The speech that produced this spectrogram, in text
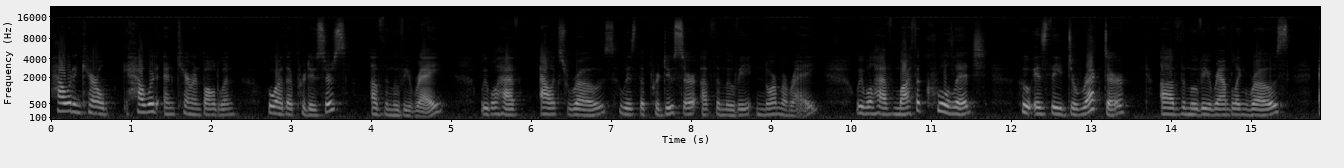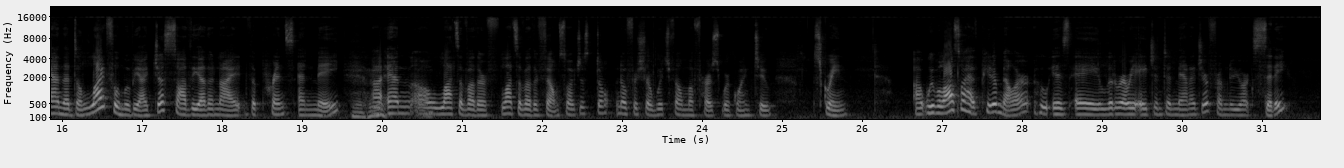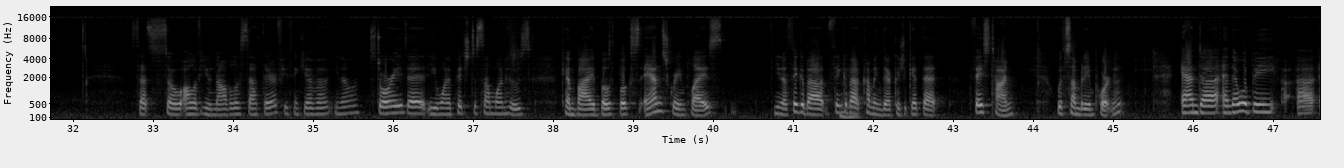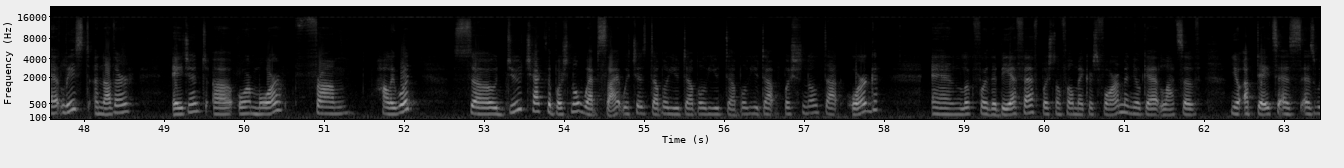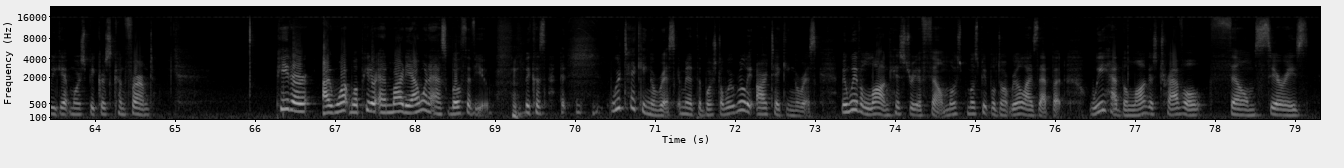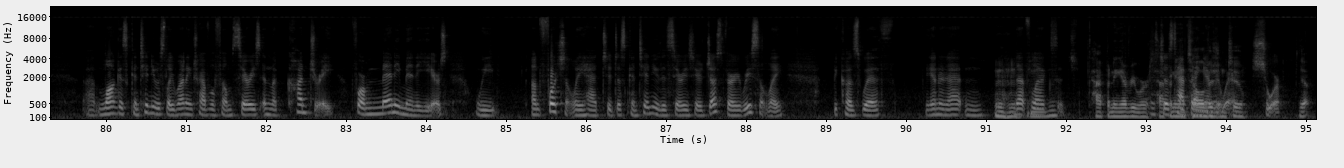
Howard and Carol Howard and Karen Baldwin, who are the producers of the movie Ray. We will have Alex Rose, who is the producer of the movie Norma Rae. We will have Martha Coolidge, who is the director of the movie Rambling Rose, and the delightful movie I just saw the other night, The Prince and Me, uh, and uh, lots of other lots of other films. So I just don't know for sure which film of hers we're going to screen. Uh, we will also have Peter Miller, who is a literary agent and manager from New York City. So that's so all of you novelists out there, if you think you have a you know a story that you want to pitch to someone who's can buy both books and screenplays, you know think about think about coming there because you get that FaceTime with somebody important, and uh, and there will be uh, at least another agent uh, or more from Hollywood. So do check the Bushnell website, which is www.bushnell.org, and look for the BFF Bushnell Filmmakers Forum, and you'll get lots of you know updates as as we get more speakers confirmed. Peter, I want well, Peter and Marty, I want to ask both of you because uh, we're taking a risk. I mean, at the Bushnell, we really are taking a risk. I mean, we have a long history of film. Most most people don't realize that, but we had the longest travel film series uh, longest continuously running travel film series in the country for many, many years. We unfortunately had to discontinue the series here just very recently because with the internet and Mhm, Netflix, it's, Happening everywhere. It's it's just happening on happening television everywhere. too. Sure. Yep.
